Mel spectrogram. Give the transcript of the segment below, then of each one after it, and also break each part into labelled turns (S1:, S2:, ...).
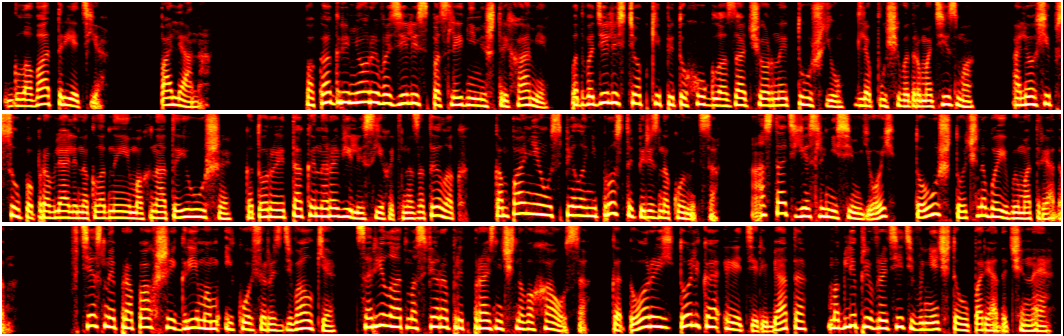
S1: Глава третья. Поляна. Пока гримеры возились с последними штрихами, подводили Стёпке петуху глаза черной тушью для пущего драматизма, а Лёхе псу поправляли накладные мохнатые уши, которые так и норовили съехать на затылок, компания успела не просто перезнакомиться, а стать, если не семьей, то уж точно боевым отрядом. В тесной пропахшей гримом и кофе раздевалке царила атмосфера предпраздничного хаоса, который только эти ребята могли превратить в нечто упорядоченное.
